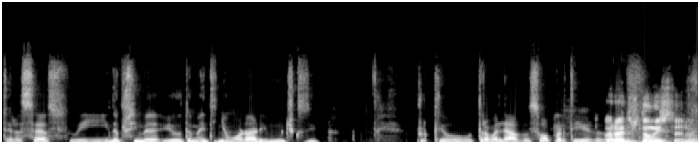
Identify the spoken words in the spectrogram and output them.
ter acesso. E ainda por cima eu também tinha um horário muito esquisito, porque eu trabalhava só a partir das... Horário de jornalista, não é?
